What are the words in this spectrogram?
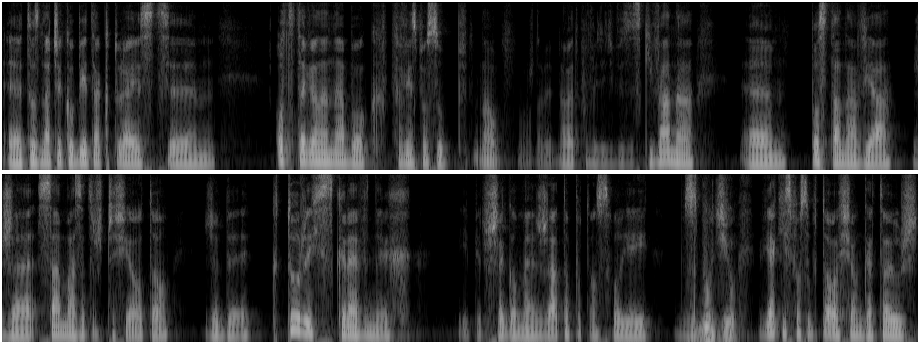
E, to znaczy kobieta, która jest odstawiona na bok, w pewien sposób, no, można by nawet powiedzieć, wyzyskiwana, postanawia, że sama zatroszczy się o to, żeby któryś z krewnych jej pierwszego męża to potomstwo jej wzbudził. W jaki sposób to osiąga, to już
